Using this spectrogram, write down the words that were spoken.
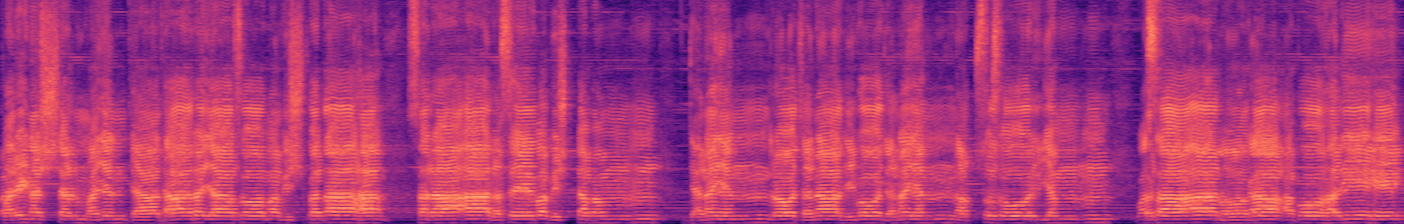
परिणः शर्मयन्त्याधारया सोम विश्वताः सरारसेव विष्टपम् जनयन्द्रोचनादिवो जनयन्नप्सु सूर्यम् वसा नोगा अपोहरीः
